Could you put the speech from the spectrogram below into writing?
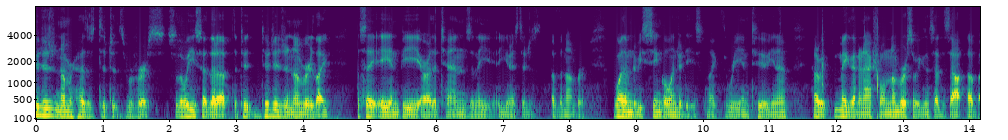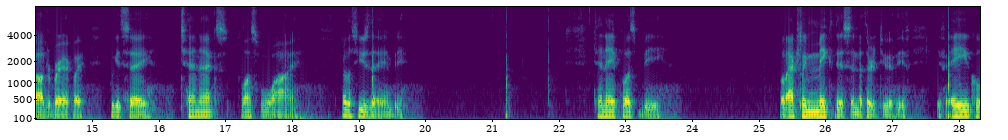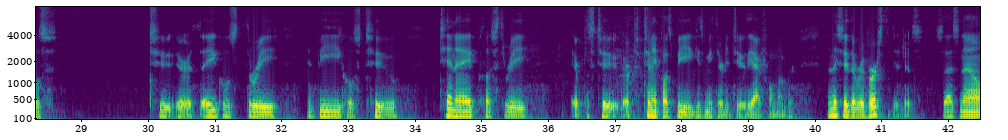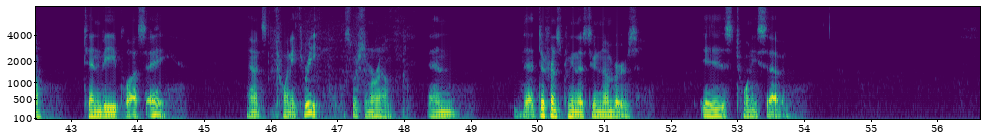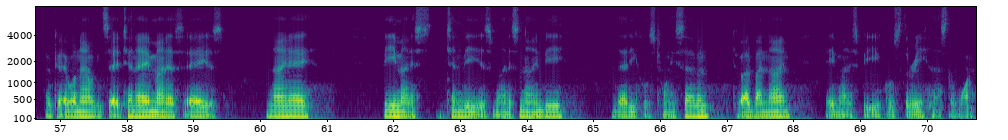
two-digit number has its digits reversed. So the way you set that up, the two, two-digit number, like let's say A and B are the tens and the units digits of the number. We want them to be single entities, like three and two. You know, how do we make that an actual number so we can set this out up algebraically? We could say 10x plus y, or let's use the A and B. 10a plus b will actually make this into 32 if if a equals 2 or a equals 3 and b equals 2 10a plus 3 or plus 2 or 10a plus b gives me 32 the actual number. Then they say to reverse the digits. So that's now 10b plus a. Now it's 23 I switched them around. And that difference between those two numbers is 27 Okay, well now we can say 10a minus a is 9a, b minus 10b is minus 9b, that equals 27, divided by 9, a minus b equals 3, that's the 1.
